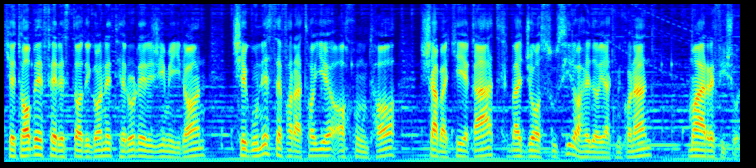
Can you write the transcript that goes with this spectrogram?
کتاب فرستادگان ترور رژیم ایران چگونه سفارتهای آخوندها شبکه قتل و جاسوسی را هدایت می کنند معرفی شد.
